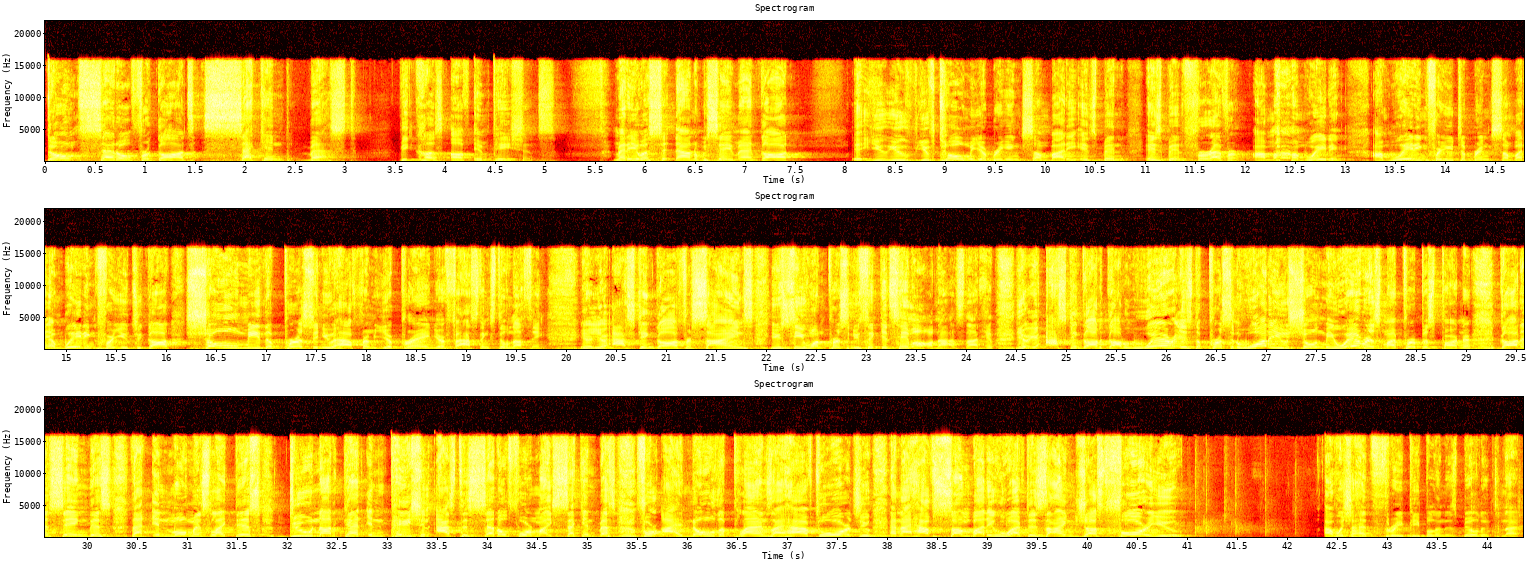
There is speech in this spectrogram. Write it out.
Don't settle for God's second best because of impatience. Many of us sit down and we say, Man, God, you, you've, you've told me you're bringing somebody. It's been, it's been forever. I'm, I'm waiting. I'm waiting for you to bring somebody. I'm waiting for you to God. Show me the person you have from you're praying, you're fasting, still nothing. You're, you're asking God for signs. You see one person, you think it's him. Oh, no, it's not him. You're, you're asking God, God, where is the person? What are you showing me? Where is my purpose partner? God is saying this that in moments like this, do not get impatient as to settle for my second best, for I know the plans I have towards you and I have somebody who I've designed just for you. I wish I had three people in this building tonight.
